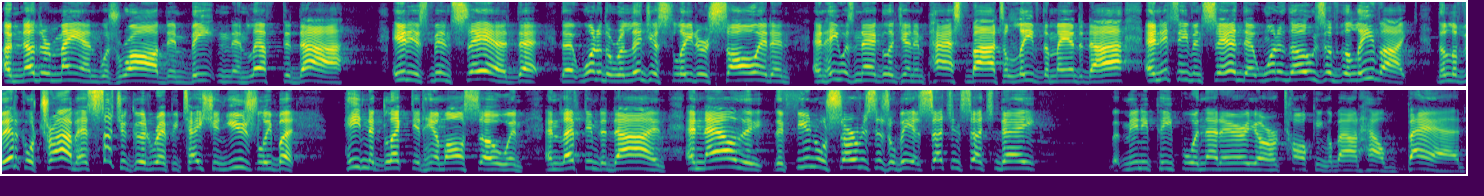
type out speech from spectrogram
Another man was robbed and beaten and left to die. It has been said that, that one of the religious leaders saw it and, and he was negligent and passed by to leave the man to die. And it's even said that one of those of the Levite, the Levitical tribe, has such a good reputation usually, but he neglected him also and, and left him to die. And, and now the, the funeral services will be at such and such day. But many people in that area are talking about how bad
